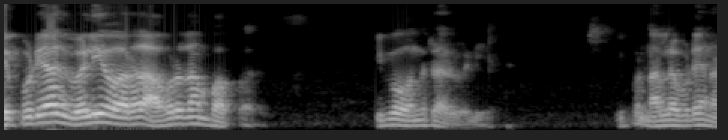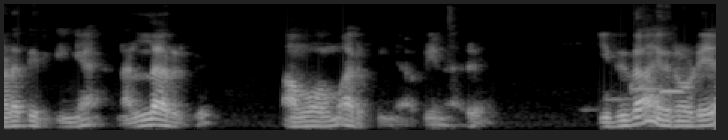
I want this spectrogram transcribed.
எப்படியாவது வெளியே வராது அவர் தான் பார்ப்பார். இப்போ வந்துட்டார் வெளியே. இப்போ நல்லபடியாக நடத்தியிருக்கீங்க நல்லா இருக்குது அமோகமாக இருக்கீங்க அப்படின்னாரு. இதுதான் இதனுடைய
